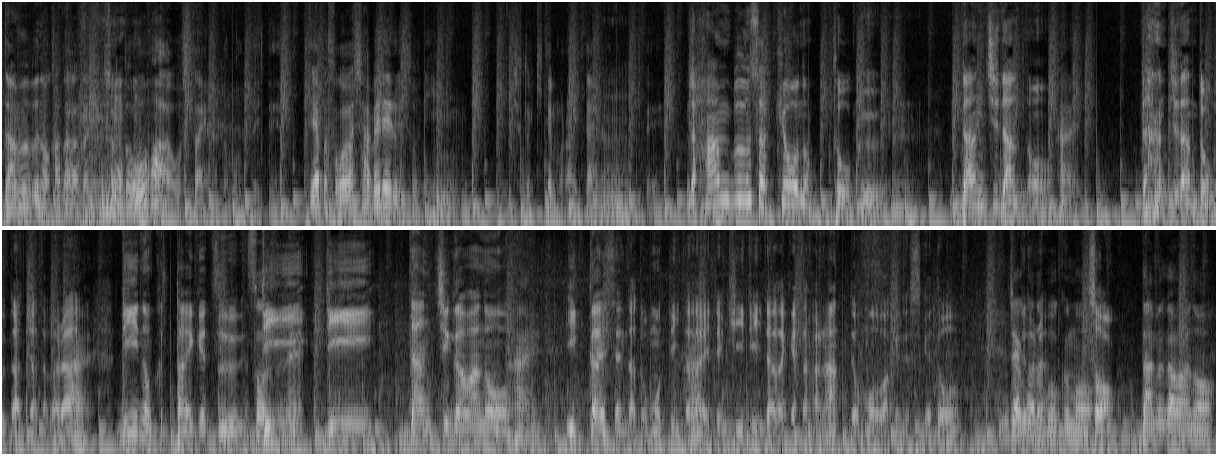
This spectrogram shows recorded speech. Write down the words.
ダム部の方々にもちょっとオファーをしたいなと思っていて。やっぱそこが喋れる人にうん。ちょっと来てもらいたいなと思って。で半分さ今日のトークうん。団地団のはい。団地団トークになっちゃったから、はい。D の対決、そうですね。D, D 団地側のはい1回戦だと思っていただいて聞いていただけたかなって思うわけですけど。じゃあ今度僕もそダム側の。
